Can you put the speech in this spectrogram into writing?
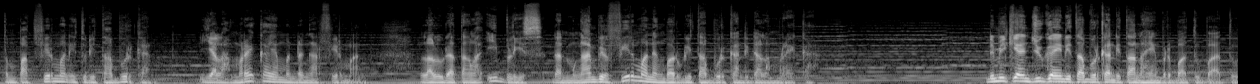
tempat firman itu ditaburkan, ialah mereka yang mendengar firman, Lalu datanglah iblis dan mengambil firman yang baru ditaburkan di dalam mereka. Demikian juga yang ditaburkan di tanah yang berbatu-batu.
